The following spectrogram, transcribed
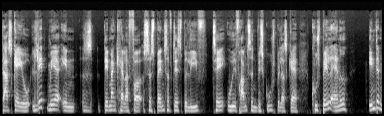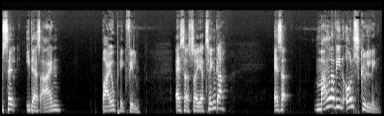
der skal jo lidt mere end det, man kalder for suspense of disbelief til ude i fremtiden, hvis skuespillere skal kunne spille andet end dem selv i deres egen biopic-film. Altså, så jeg tænker, altså, mangler vi en undskyldning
